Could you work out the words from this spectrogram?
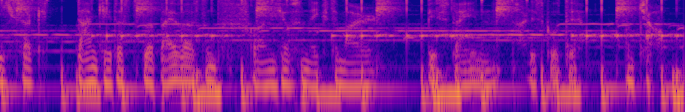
Ich sage danke, dass du dabei warst und freue mich aufs nächste Mal. Bis dahin, alles Gute und ciao.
